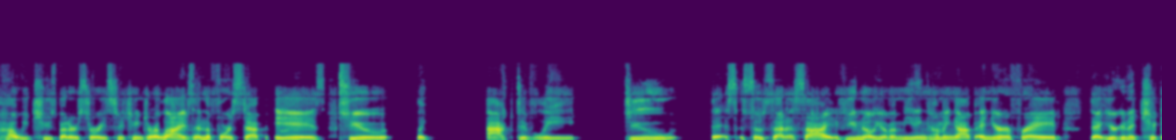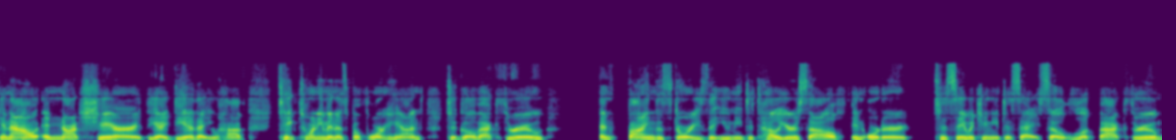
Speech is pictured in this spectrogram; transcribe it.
how we choose better stories to change our lives and the fourth step is to like actively do this. So set aside if you know you have a meeting coming up and you're afraid that you're going to chicken out and not share the idea that you have, take 20 minutes beforehand to go back through and find the stories that you need to tell yourself in order to say what you need to say. So look back through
